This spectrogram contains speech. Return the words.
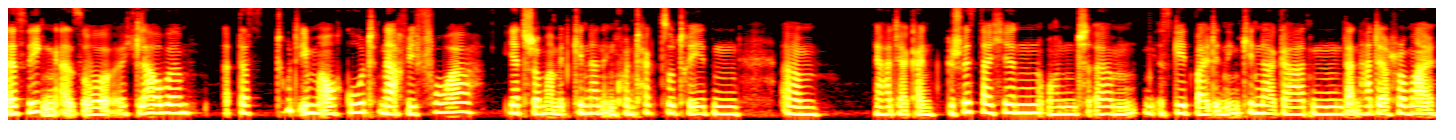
deswegen, also ich glaube, das tut ihm auch gut, nach wie vor jetzt schon mal mit Kindern in Kontakt zu treten. Ähm, er hat ja kein Geschwisterchen und ähm, es geht bald in den Kindergarten. Dann hat er schon mal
